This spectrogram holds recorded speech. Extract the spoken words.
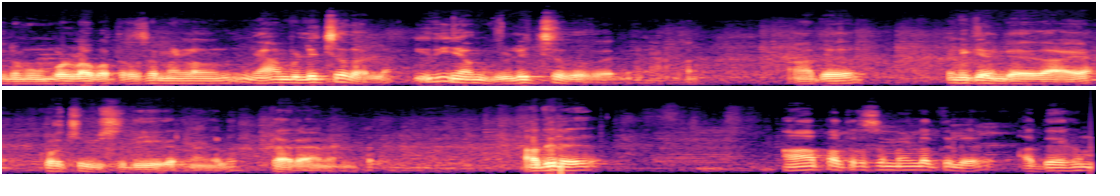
ഇതിനു മുമ്പുള്ള പത്രസമ്മേളനം ഞാൻ വിളിച്ചതല്ല ഇത് ഞാൻ വിളിച്ചത് തന്നെയാണ്. അത് എനിക്ക് എന്റെതായ കുറച്ച് വിശദീകരണങ്ങൾ തരാനുണ്ട്. അതിൽ ആ പത്രസമ്മേളനത്തിൽ അദ്ദേഹം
